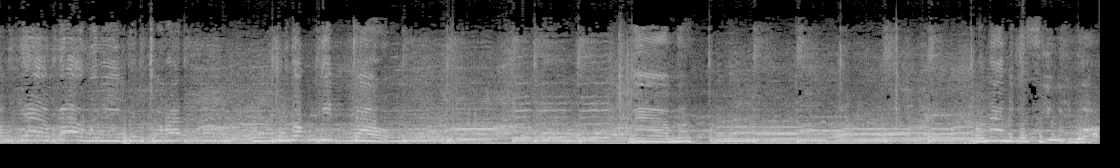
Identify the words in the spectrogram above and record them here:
อนแก้วแก้วมณีเพชรรัตน์จุน้องทิพย์เจ้าแม่มนะเพราะหน้าไม่กระสิวอีบอก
